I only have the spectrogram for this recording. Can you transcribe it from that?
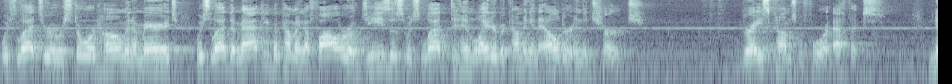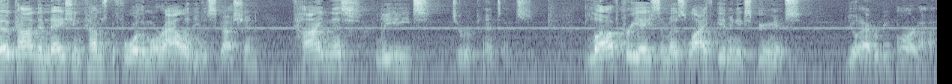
which led to a restored home and a marriage, which led to Matthew becoming a follower of Jesus, which led to him later becoming an elder in the church. Grace comes before ethics. No condemnation comes before the morality discussion. Kindness leads to repentance. Love creates the most life giving experience you'll ever be part of.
